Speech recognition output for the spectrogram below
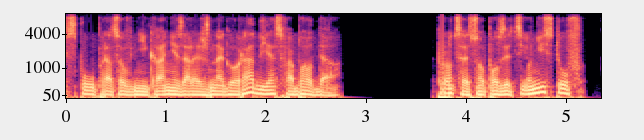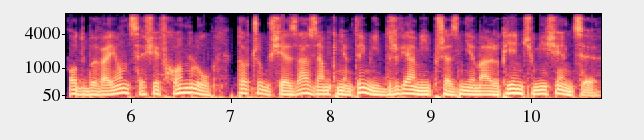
współpracownika niezależnego Radia Swoboda. Proces opozycjonistów, odbywający się w Honlu, toczył się za zamkniętymi drzwiami przez niemal 5 miesięcy,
